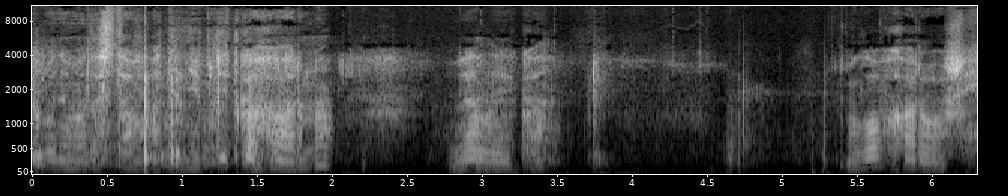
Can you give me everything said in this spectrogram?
Будемо доставати. Ні, плітка гарна, велика. Лов хороший.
